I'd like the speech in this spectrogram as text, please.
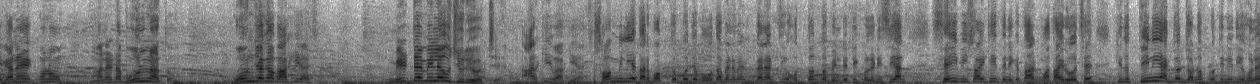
এখানে কোনো মানে এটা ভুল না তো। কোন জায়গা বাকি আছে? মিড ডে মিলেও চুরি হচ্ছে। আর কি বাকি আছে? সব মিলিয়ে তার বক্তব্য যে মমতা ব্যানার্জি অত্যন্ত ভেন্ডেটিক পলিটিশিয়ান সেই বিষয়টি তিনি তার মাথায় রয়েছে। কিন্তু তিনি একজন জনপ্রতিনিধি হলে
